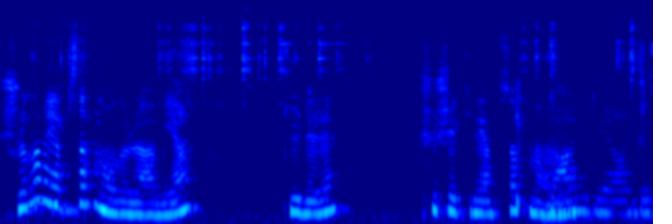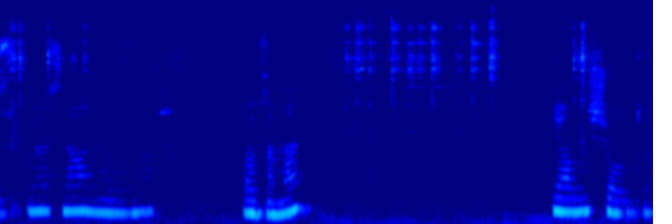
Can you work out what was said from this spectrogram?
Şuralara yapsak ne olur abi ya? Tüyleri. Şu şekil yapsak ne olur? Hayır ya gözükmez. Ne anlamı var? O zaman Yanlış oldu.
